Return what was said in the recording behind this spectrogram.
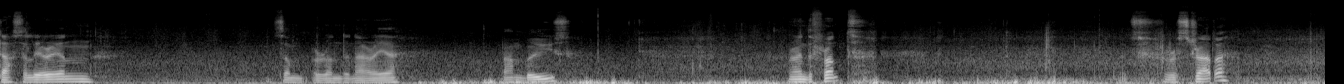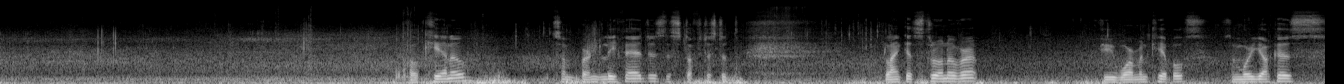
Dasylirion, some arundinaria bamboos. Around the front, it's rostrata. Volcano some burned leaf edges this stuff just had blankets thrown over it a few warming cables some more yuccas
